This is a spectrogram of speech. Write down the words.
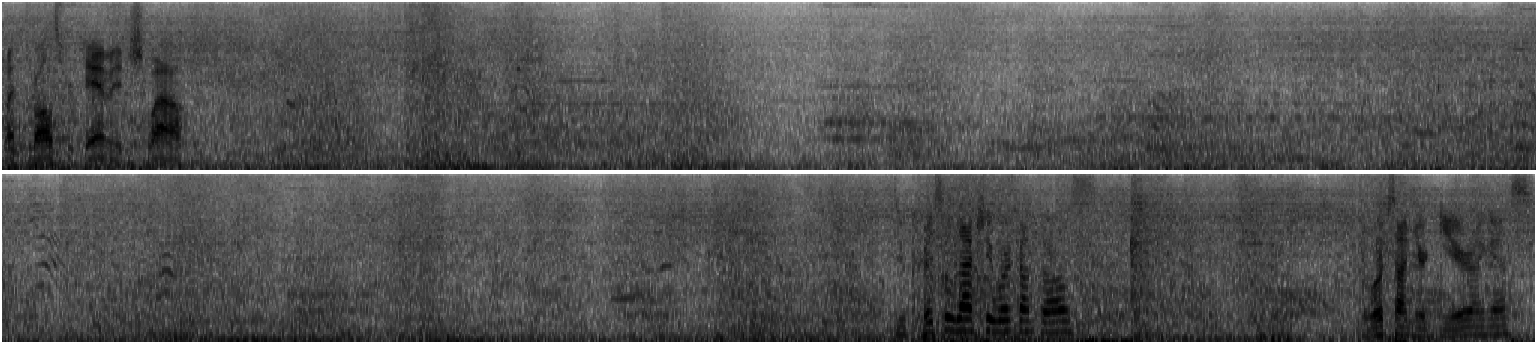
my thralls for damage. Wow. Crystals actually work on thralls? It works on your gear, I guess.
